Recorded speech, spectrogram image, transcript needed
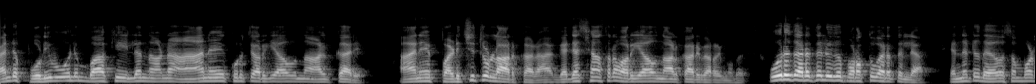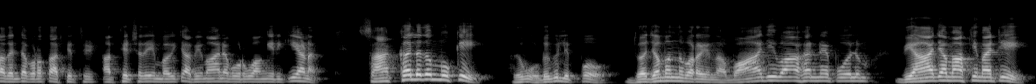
അതിന്റെ പൊടി പോലും ബാക്കിയില്ലെന്നാണ് ആനയെക്കുറിച്ച് അറിയാവുന്ന ആൾക്കാർ. ആനയെ പഠിച്ചിട്ടുള്ള ആൾക്കാർ ഗജശാസ്ത്രം അറിയാവുന്ന ആൾക്കാർ പറയുന്നത്. ഒരു തരത്തിലും ഇത് പുറത്തു വരത്തില്ല. എന്നിട്ട് ദേവസ്വം ബോർഡ് അതിന്റെ പുറത്ത് അധ്യക്ഷ അധ്യക്ഷതയും വഹിച്ച് അഭിമാനപൂർവം അങ്ങിരിക്കുകയാണ് സകലതും മുക്കി. അത് ഒടുവിൽ ഇപ്പോൾ ധ്വജമെന്ന് പറയുന്ന വാജിവാഹനെ പോലും വ്യാജമാക്കി മാറ്റി.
